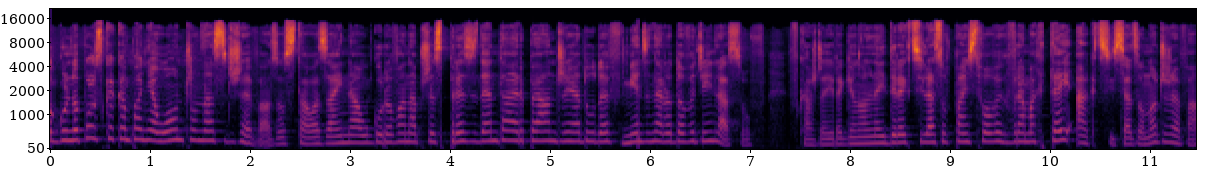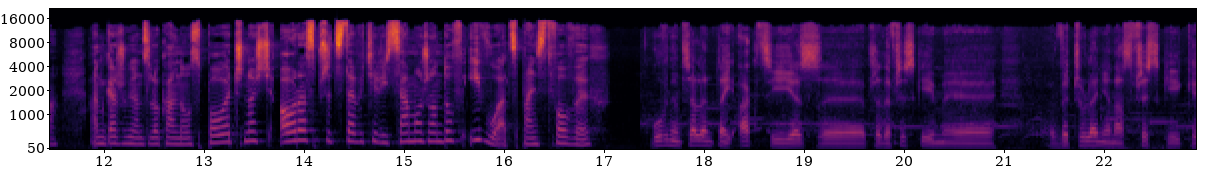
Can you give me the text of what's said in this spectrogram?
Ogólnopolska kampania Łączą nas drzewa została zainaugurowana przez prezydenta RP Andrzeja Dudę w Międzynarodowy Dzień Lasów. W każdej regionalnej dyrekcji lasów państwowych w ramach tej akcji sadzono drzewa, angażując lokalną społeczność oraz przedstawicieli samorządów i władz państwowych. Głównym celem tej akcji jest e, przede wszystkim e, wyczulenie nas wszystkich e,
